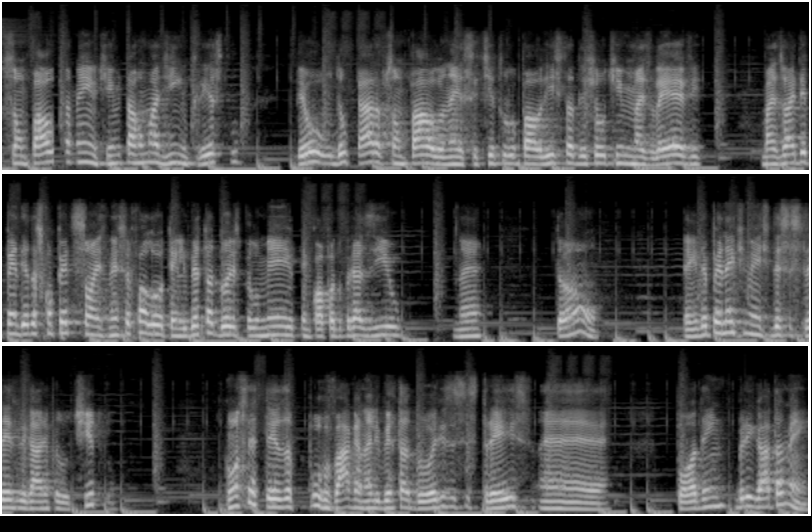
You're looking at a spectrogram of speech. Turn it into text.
São Paulo também, o time tá arrumadinho. O Crespo deu, deu cara pro São Paulo, né? Esse título paulista deixou o time mais leve. Mas vai depender das competições, né? Você falou, tem Libertadores pelo meio, tem Copa do Brasil, né? Então, é, independentemente desses três brigarem pelo título, com certeza, por vaga na Libertadores, esses três é, podem brigar também.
